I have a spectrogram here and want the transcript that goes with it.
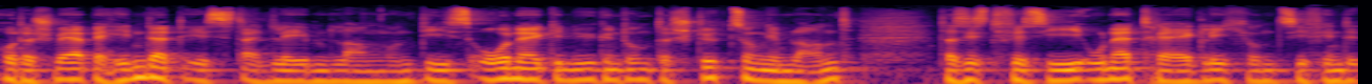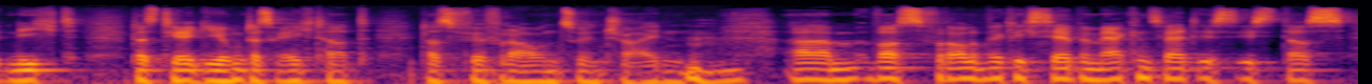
oder schwer behindert ist ein Leben lang und dies ohne genügend Unterstützung im Land, das ist für sie unerträglich und sie findet nicht, dass die Regierung das Recht hat, das für Frauen zu entscheiden. Mhm. Ähm, was vor allem wirklich sehr bemerkenswert ist, ist, dass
